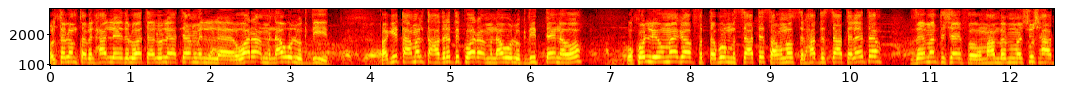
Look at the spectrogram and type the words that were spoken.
قلت لهم طب الحل إيه دلوقتي؟ قالوا لي هتعمل ورق من أول وجديد. فجيت عملت حضرتك ورق من أول وجديد تاني أهو. وكل يوم أجي في الطابور من الساعة 9 ونص لحد الساعة 3 زي ما أنت شايفة وما ما بيمشوش حد.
